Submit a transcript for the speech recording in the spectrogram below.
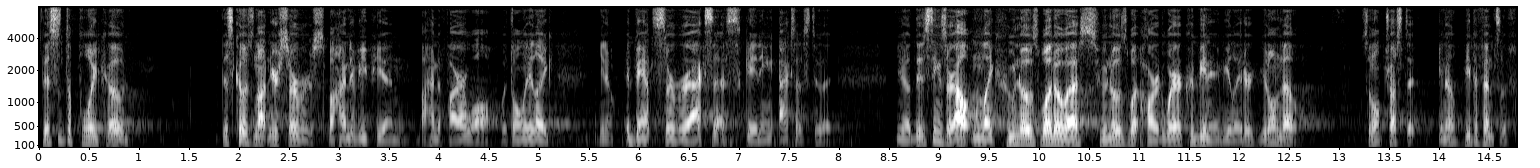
This is deployed code. This code's not in your servers, behind a VPN, behind a firewall, with only like, you know, advanced server access, gaining access to it. You know, these things are out in like who knows what OS, who knows what hardware, could be an emulator, you don't know. So don't trust it, you know, be defensive.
